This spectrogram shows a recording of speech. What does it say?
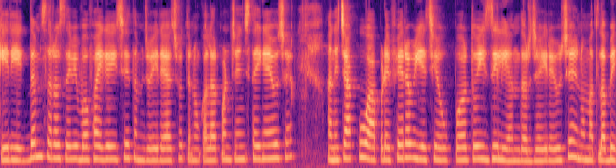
કેરી એકદમ સરસ એવી બફાઈ ગઈ છે. તમે જોઈ રહ્યા છો, તેનો કલર પણ ચેન્જ થઈ ગયો છે. અને ચાકુ આપણે ફેરવીએ છીએ ઉપર તો ઇઝીલી અંદર જઈ રહ્યું છે. એનો મતલબ એ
